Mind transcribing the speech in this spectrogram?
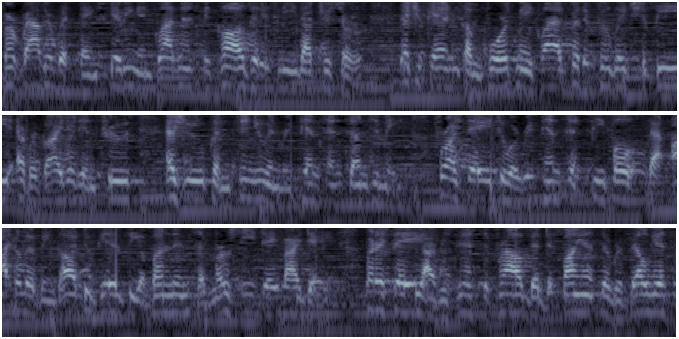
but rather with thanksgiving and gladness, because it is me that you serve. that you can come forth, make glad for the privilege to be ever guided in truth as you continue in repentance unto me. For I say to a repentant people that I, the living God, do give the abundance of mercy day by day. But I say I resist the proud, the defiant, the rebellious,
